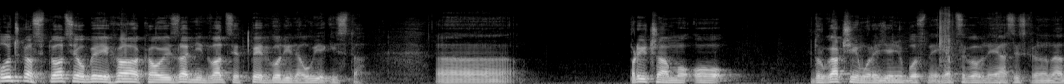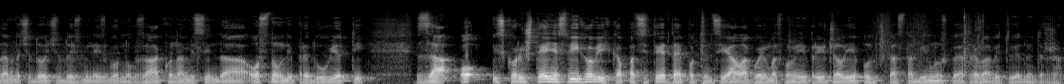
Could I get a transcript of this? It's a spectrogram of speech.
Politička situacija u BiH kao i zadnjih 25 godina uvijek ista. E, pričamo o drugačijem uređenju Bosne i Hercegovine. Ja se iskreno nadam da će doći do izmjene izbornog zakona. Mislim da osnovni preduvjeti za iskorištenje svih ovih kapaciteta i potencijala kojima smo mi pričali je politička stabilnost koja treba biti u jednoj državi.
